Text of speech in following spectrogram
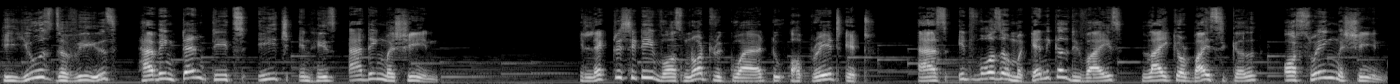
He used the wheels having 10 teeth each in his adding machine. Electricity was not required to operate it, as it was a mechanical device like your bicycle or sewing machine.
